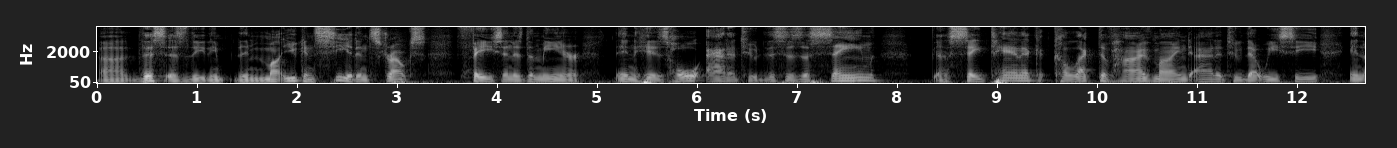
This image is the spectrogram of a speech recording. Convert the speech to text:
Uh, this is the, the the you can see it in Strzok's face, in his demeanor, in his whole attitude. This is the same satanic collective hive mind attitude that we see in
